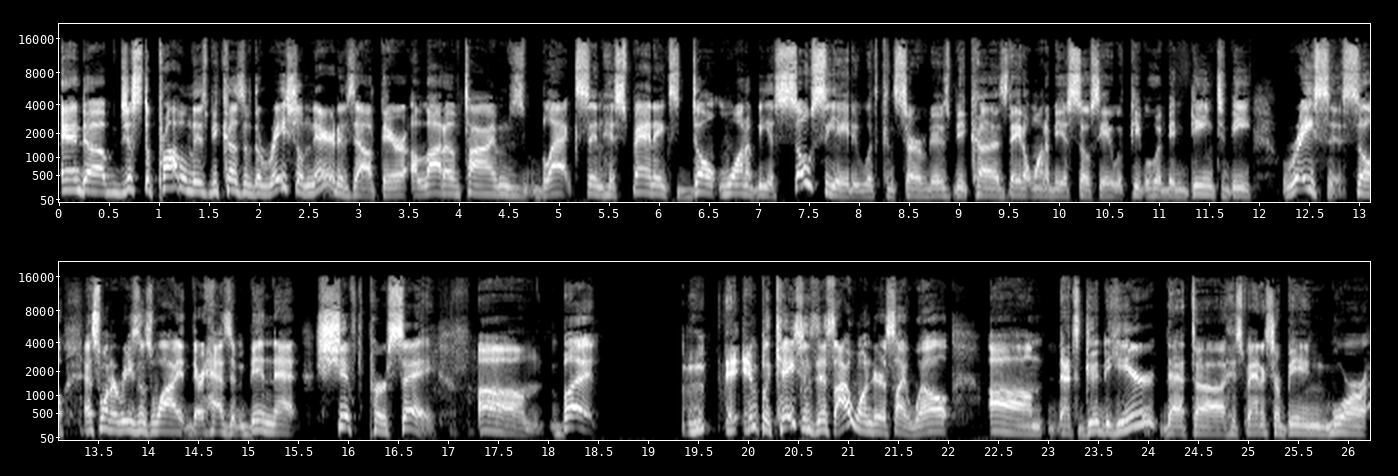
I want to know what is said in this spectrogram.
And uh, just the problem is because of the racial narratives out there, a lot of times blacks and Hispanics don't want to be associated with conservatives because they don't want to be associated with people who have been deemed to be racist. So that's one of the reasons why there hasn't been that shift per se. Um, but the implications this, I wonder, it's like, well, um, that's good to hear that uh, Hispanics are being more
